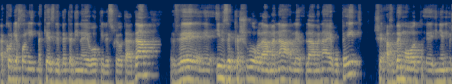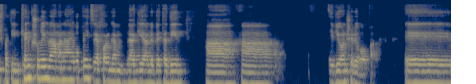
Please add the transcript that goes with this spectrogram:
הכל יכול להתנקז לבית הדין האירופי לזכויות האדם ואם זה קשור לאמנה, לאמנה האירופאית שהרבה מאוד אה, עניינים משפטיים כן קשורים לאמנה האירופאית זה יכול גם להגיע לבית הדין העליון של אירופה. אה,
